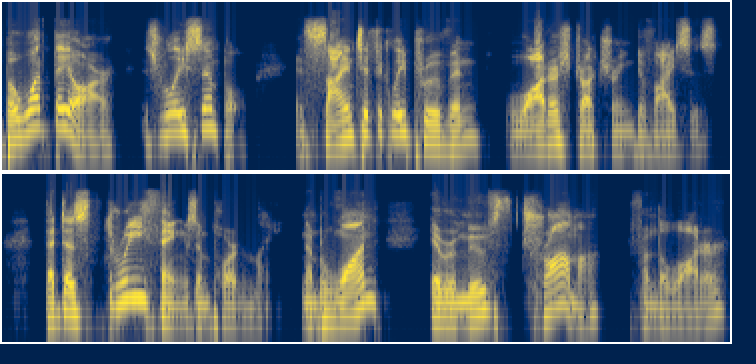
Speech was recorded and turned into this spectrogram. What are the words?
But what they are, it's really simple. It's scientifically proven water structuring devices that does three things importantly. Number one, it removes trauma from the water.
